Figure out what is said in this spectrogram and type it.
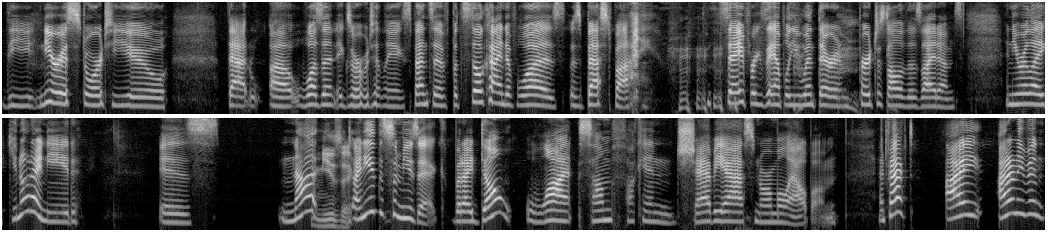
the nearest store to you that uh, wasn't exorbitantly expensive but still kind of was was Best Buy. Say for example you went there and purchased all of those items and you were like, "You know what I need is not Some music. I need some music, but I don't want some fucking shabby ass normal album. In fact, I I don't even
